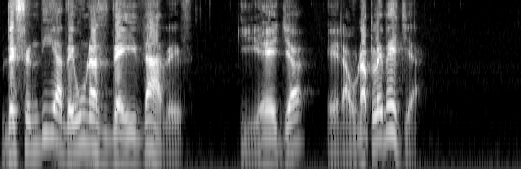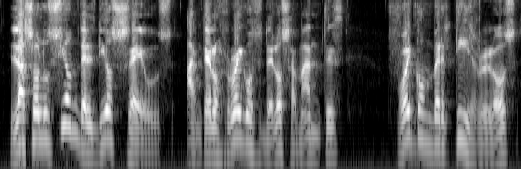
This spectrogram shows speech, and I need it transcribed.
descendía de unas deidades y ella era una plebeya. La solución del dios Zeus ante los ruegos de los amantes fue convertirlos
